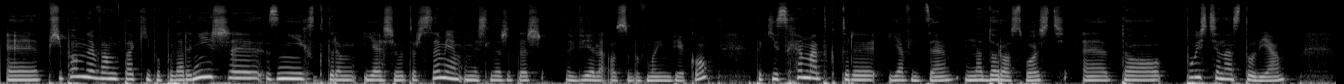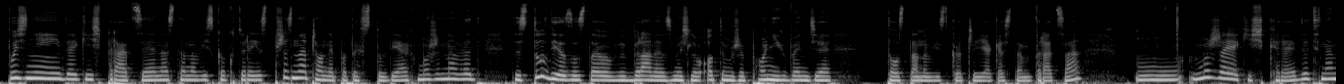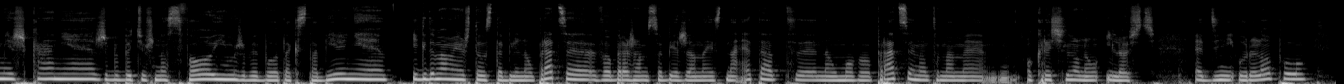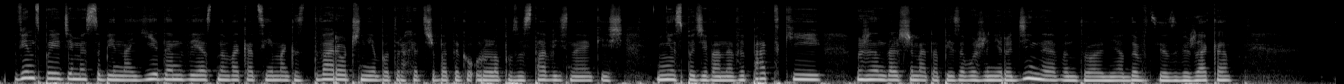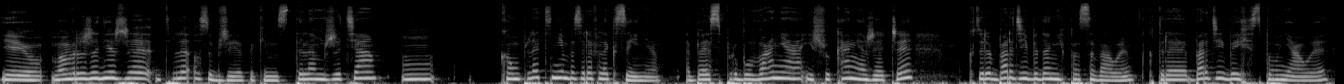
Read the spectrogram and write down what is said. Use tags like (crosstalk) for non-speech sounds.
E, przypomnę Wam taki popularniejszy z nich, z którym ja się utożsamiam i myślę, że też wiele osób w moim wieku. Taki schemat, który ja widzę na dorosłość, e, to pójście na studia, później do jakiejś pracy na stanowisko, które jest przeznaczone po tych studiach. Może nawet te studia zostały wybrane z myślą o tym, że po nich będzie to stanowisko czy jakaś tam praca. Mm, może jakiś kredyt na mieszkanie, żeby być już na swoim, żeby było tak stabilnie. I gdy mamy już tą stabilną pracę, wyobrażam sobie, że ona jest na etat, na umowę o pracę, no to mamy określoną ilość dni urlopu, więc pojedziemy sobie na jeden wyjazd na wakacje, maks dwa rocznie, bo trochę trzeba tego urlopu zostawić na jakieś niespodziewane wypadki, może na dalszym etapie założenie rodziny, ewentualnie adopcja zwierzaka. Jeju, mam wrażenie, że tyle osób żyje takim stylem życia mm, kompletnie bezrefleksyjnie, bez próbowania i szukania rzeczy, które bardziej by do nich pasowały, które bardziej by ich spełniały,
